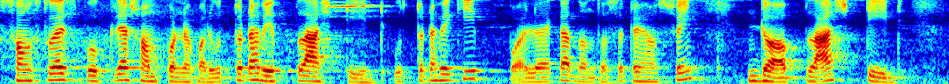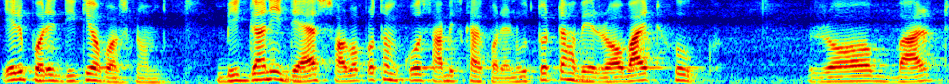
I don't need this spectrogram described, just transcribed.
সংশ্লেষ প্রক্রিয়া সম্পন্ন করে। উত্তরটা হবে প্লাস্টিড। উত্তরটা হবে কি? পয়লা একা দন্তস্বটা হস্যই ড, প্লাস্টিড। এরপরে দ্বিতীয় প্রশ্ন, বিজ্ঞানী ড্যাশ সর্বপ্রথম কোষ আবিষ্কার করেন। উত্তরটা হবে রবার্ট হুক। রবার্ট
